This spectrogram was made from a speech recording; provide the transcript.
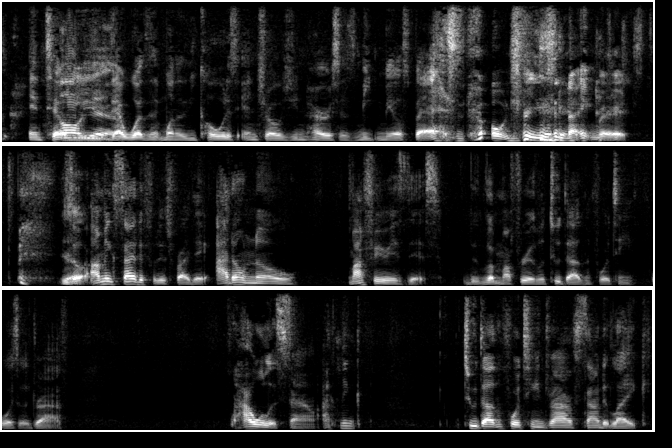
and tell Oh, me yeah. that wasn't one of the coldest intros you've heard since Meek Mill Spaz on Dreams and Nightmares. So I'm excited for this project. I don't know. My fear is this. But my fear is with 2014 Forest Hill Drive. How will it sound? I think 2014 Drive sounded like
